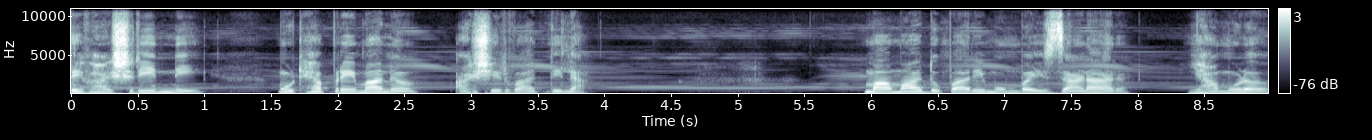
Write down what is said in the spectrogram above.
तेव्हा श्रींनी मोठ्या प्रेमानं आशीर्वाद दिला. मामा दुपारी मुंबईत जाणार ह्यामुळं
